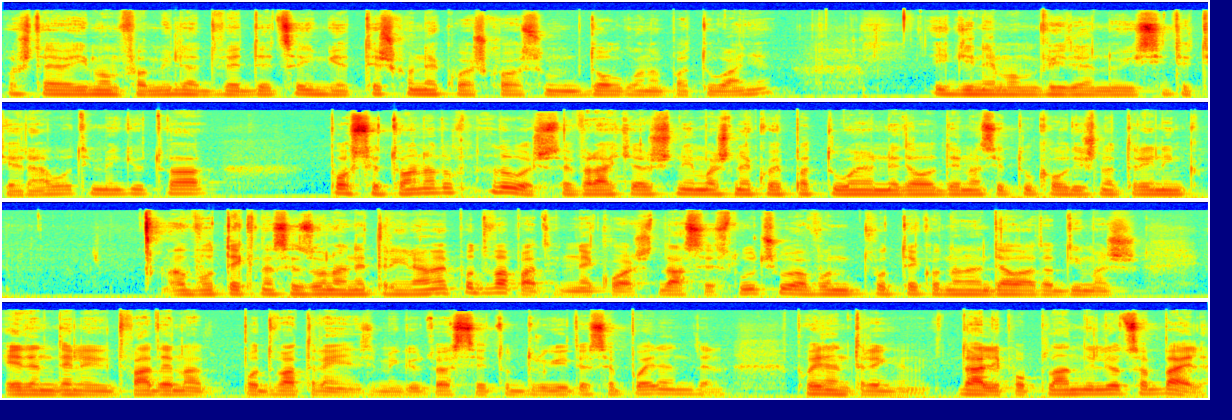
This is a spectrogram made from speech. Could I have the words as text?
пошто еве имам фамилија, две деца и ми е тешко некогаш кога сум долго на патување и ги немам видено и сите тие работи, меѓутоа после тоа надокнадуваш, се враќаш, немаш некое патување, недела дена си тука, одиш на тренинг, во тек на сезона не тренираме по два пати. Некојаш да се случува во, во текот на неделата да имаш еден ден или два дена по два тренинзи, меѓутоа сето другите се по еден ден, по еден тренинг, дали по план или од сабајле.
